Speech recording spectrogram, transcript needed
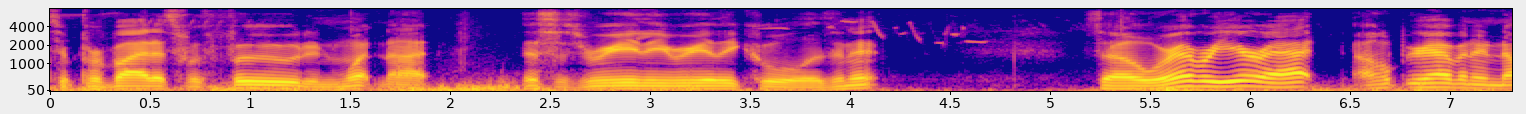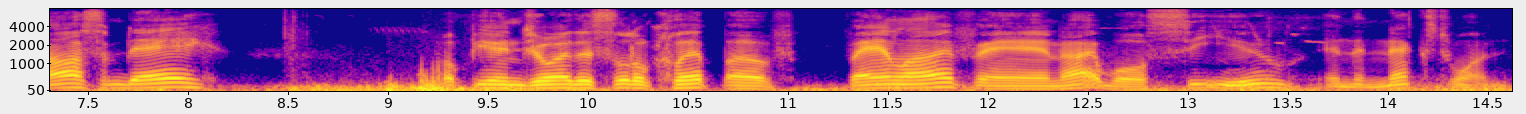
to provide us with food and whatnot. This is really, really cool, isn't it? So wherever you're at, I hope you're having an awesome day. Hope you enjoy this little clip of van life and I will see you in the next one.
